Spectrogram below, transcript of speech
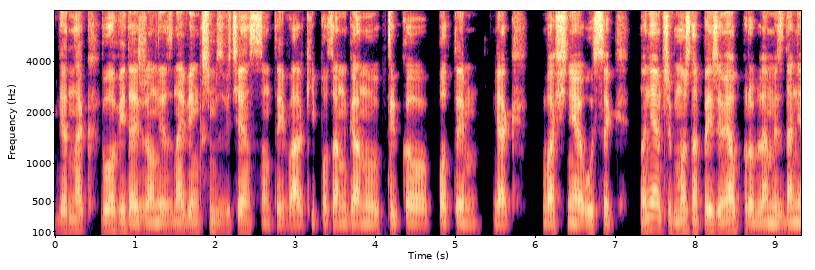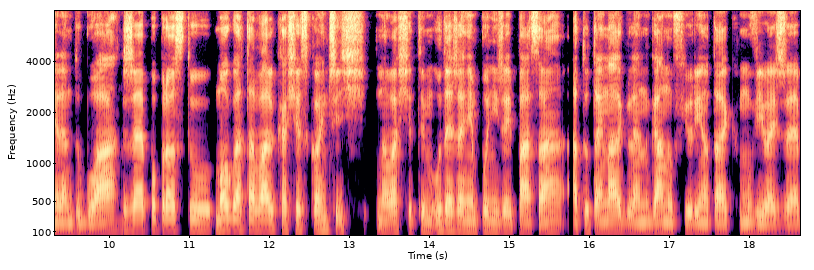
jednak było widać, że on jest największym zwycięzcą tej walki poza Nganu, tylko po tym, jak właśnie Usyk, no nie wiem, czy można powiedzieć, że miał problemy z Danielem Dubois, że po prostu mogła ta walka się skończyć, no właśnie tym uderzeniem poniżej pasa, a tutaj nagle Nganu Fury, no tak jak mówiłeś, że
